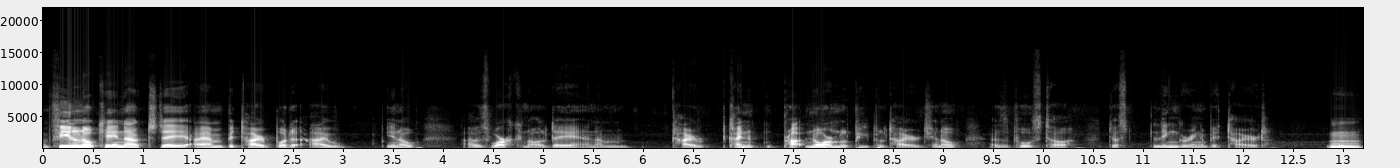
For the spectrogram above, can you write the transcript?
I'm feeling okay now today. I am a bit tired, but I, you know, I was working all day, and I'm tired, kind of pro- normal people tired, you know, as opposed to just lingering a bit tired. Mm.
